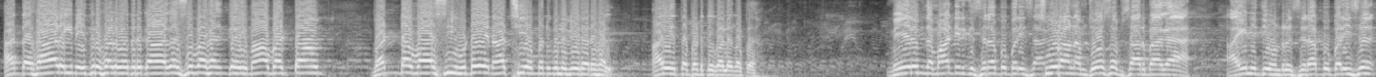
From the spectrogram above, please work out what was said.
அந்த காலையினை எதிர்கொள்வதற்காக சிவகங்கை மாவட்டம் வண்டவாசி உடைய நாச்சியம்மன் குழு வீரர்கள். ஆயத்தப்படுத்திக் கொள்ளுங்கப்ப. மேலும் இந்த மாட்டிற்கு சிறப்பு பரிசு சூரானம் ஜோசப் சார்பாக ஐநூத்தி ஒன்று சிறப்பு பரிசு.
